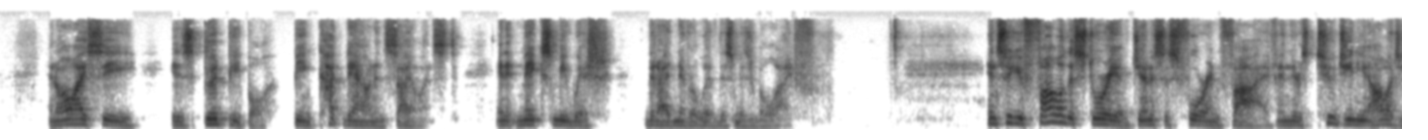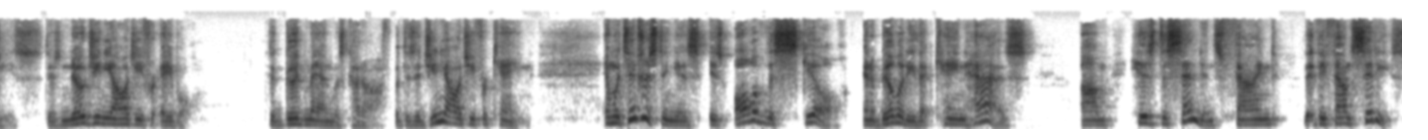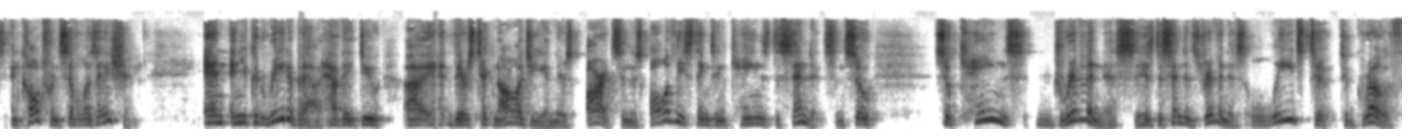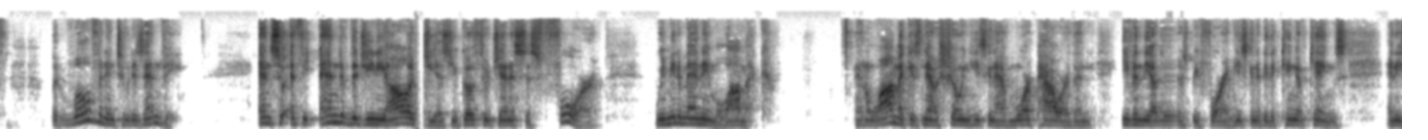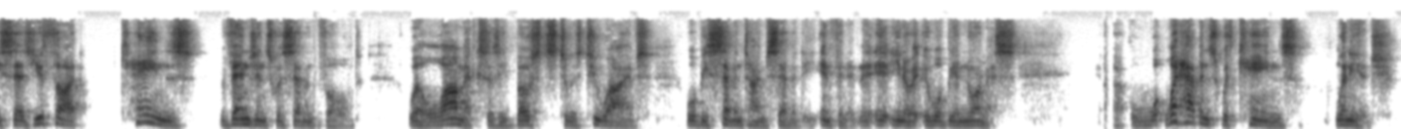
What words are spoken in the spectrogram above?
and all I see is good people being cut down and silenced. And it makes me wish that I'd never lived this miserable life. And so you follow the story of Genesis 4 and 5, and there's two genealogies. There's no genealogy for Abel. The good man was cut off, but there's a genealogy for Cain. And what's interesting is, is all of the skill and ability that Cain has, um, his descendants find that they found cities and culture and civilization. And, and you could read about how they do, uh, there's technology and there's arts and there's all of these things in Cain's descendants. And so so Cain's drivenness, his descendants' drivenness, leads to, to growth, but woven into it is envy. And so at the end of the genealogy, as you go through Genesis 4, we meet a man named Lamech. And Lamech is now showing he's going to have more power than even the others before him. He's going to be the king of kings. And he says, You thought Cain's vengeance was sevenfold. Well, Lamech, as he boasts to his two wives, will be seven times 70, infinite. It, you know, it will be enormous uh, what, what, happens with Cain's lineage?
